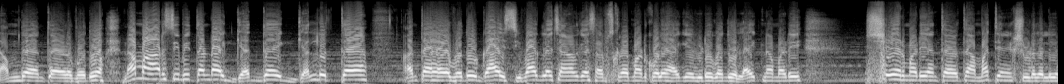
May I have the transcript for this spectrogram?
ನಮ್ಮದೇ ಅಂತ ಹೇಳ್ಬೋದು. ನಮ್ಮ ಆರ್ ಸಿ ಬಿ ತಂಡ ಗೆದ್ದೆ ಗೆಲ್ಲುತ್ತೆ ಅಂತ ಹೇಳ್ಬೋದು. ಗಾಯ್ಸ್ ಇವಾಗಲೇ ಚಾನಲ್ಗೆ ಸಬ್ಸ್ಕ್ರೈಬ್ ಮಾಡ್ಕೊಳ್ಳಿ. ಹಾಗೆ ವಿಡಿಯೋಗೊಂದು ಲೈಕ್ನ ಮಾಡಿ ಶೇರ್ ಮಾಡಿ ಅಂತ ಹೇಳ್ತಾ ಮತ್ತೆ ನೆಕ್ಸ್ಟ್ ವಿಡಿಯೋದಲ್ಲಿ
